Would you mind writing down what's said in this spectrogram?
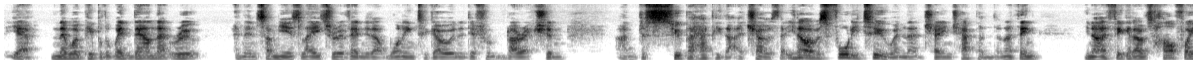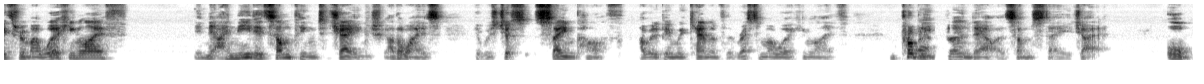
yeah, and there were people that went down that route, and then some years later have ended up wanting to go in a different direction. I'm just super happy that I chose that. You know, I was 42 when that change happened, and I think, you know, I figured I was halfway through my working life. I needed something to change. Otherwise, it was just same path. I would have been with Canon for the rest of my working life, probably burned out at some stage, I, or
